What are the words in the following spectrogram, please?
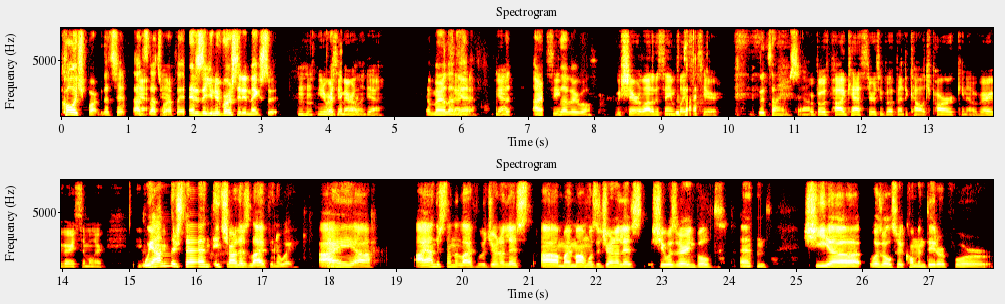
College Park. That's it. That's Yeah, that's where yeah. I played. And there's a university next to it, hmm University of Maryland. Yeah. Maryland. Exactly. Yeah. But I See? that very well. We share a lot of the same Good places here. Good times. Yeah. We're both podcasters. We've both been to College Park. You know, very, very similar. we understand each other's life in a way. I uh, I understand the life of a journalist. Uh, my mom was a journalist. She was very involved, and she uh, was also a commentator for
